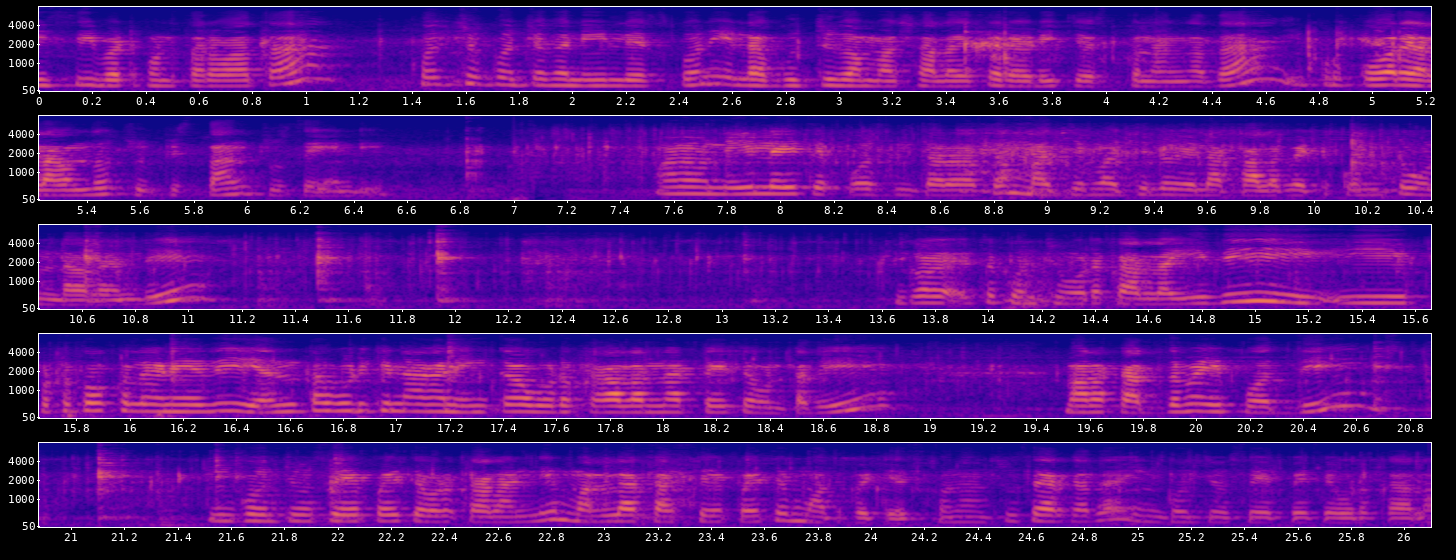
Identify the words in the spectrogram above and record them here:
మిక్సీ పట్టుకున్న తర్వాత కొంచెం కొంచెంగా నీళ్ళు వేసుకొని ఇలా గుజ్జుగా మసాలా అయితే రెడీ చేసుకున్నాం కదా. ఇప్పుడు కూర ఎలా ఉందో చూపిస్తాను చూసేయండి. మనం నీళ్ళు అయితే పోసిన తర్వాత మధ్య మధ్యలో ఇలా కలబెట్టుకుంటూ ఉండాలండి. ఇంకా అయితే కొంచెం ఉడకాల. ఇది ఈ పుట్టకొక్కలు అనేది ఎంత ఉడికినా కానీ ఇంకా ఉడకాలన్నట్టు అయితే ఉంటుంది. మనకు అర్థమైపోద్ది. ఇంకొంచెం సేపు అయితే ఉడకాలండి. మళ్ళీ కాసేపు అయితే మూత పెట్టేసుకుందాం. చూసారు కదా? ఇంకొంచెం సేపు అయితే ఉడకాల.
